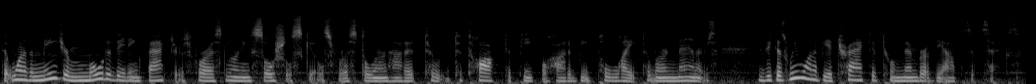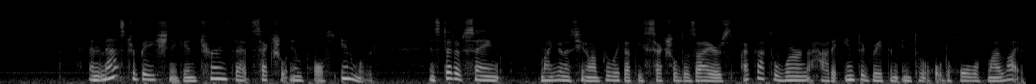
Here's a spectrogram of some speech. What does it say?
That one of the major motivating factors for us learning social skills, for us to learn how to, to, to talk to people, how to be polite, to learn manners, is because we want to be attractive to a member of the opposite sex. And masturbation, again, turns that sexual impulse inward instead of saying, my goodness, you know, I've really got these sexual desires, I've got to learn how to integrate them into the whole of my life.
